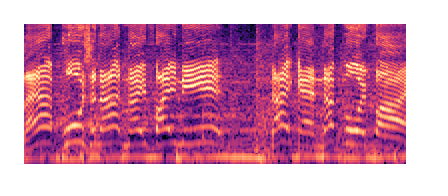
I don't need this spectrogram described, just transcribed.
และผู้ชนะในไฟท์นี้ได้แก่นักมวยฝ่าย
